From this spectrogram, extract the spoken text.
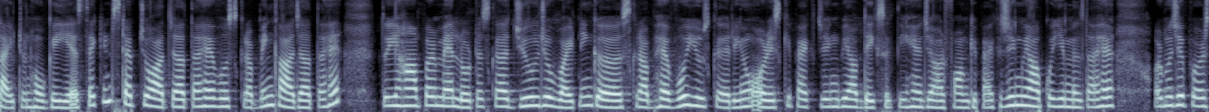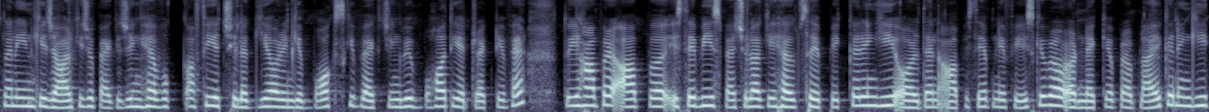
लाइटन हो गई है। सेकेंड स्टेप जो आ जाता है, वो स्क्रबिंग का आ जाता है। तो यहाँ पर मैं लोटस का ज्यूल जो वाइटनिंग स्क्रब है, वो यूज़ कर रही हूँ और इसकी पैकेजिंग भी आप देख सकती हैं जार फॉर्म की पैकेजिंग में आपको ये मिलता है और मुझे पर्सनली इनकी जार की जो पैकेजिंग है, वो काफ़ी अच्छी लगी है और इनके बॉक्स की पैकेजिंग भी बहुत ही अट्रैक्टिव है। तो यहाँ पर आप इसे भी स्पैचुला की हेल्प से पिक करेंगी और देन आप इसे अपने फेस के ऊपर और नेक के ऊपर अप्लाई करेंगी।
